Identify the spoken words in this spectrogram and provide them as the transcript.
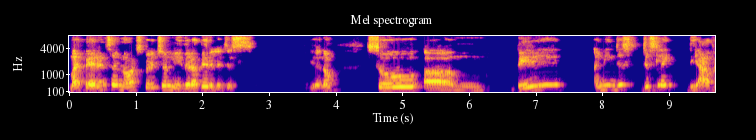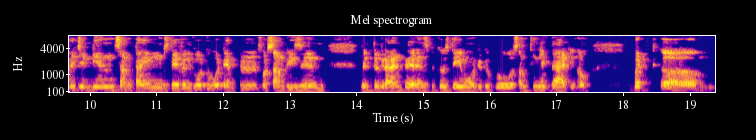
my parents are not spiritual neither are they religious you know so um, they i mean just just like the average indian sometimes they will go to a temple for some reason with the grandparents because they wanted to go something like that you know but um,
